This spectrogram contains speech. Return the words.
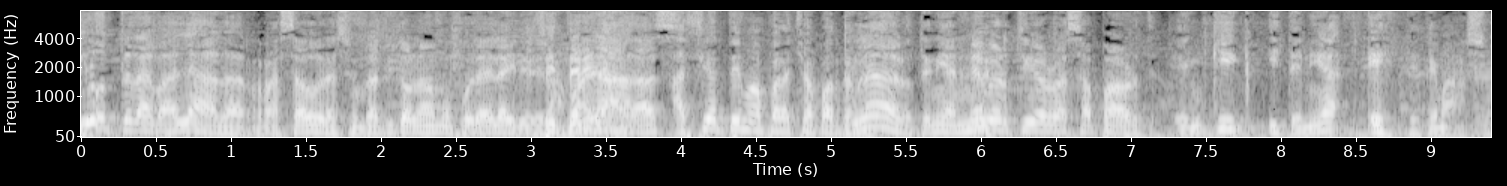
y otra balada arrasadora, hace un ratito hablábamos fuera del aire de Sí, las tenía- baladas. hacía temas para chapar también. Claro, tenía Never Tear Us Apart en Kick y tenía este temazo.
